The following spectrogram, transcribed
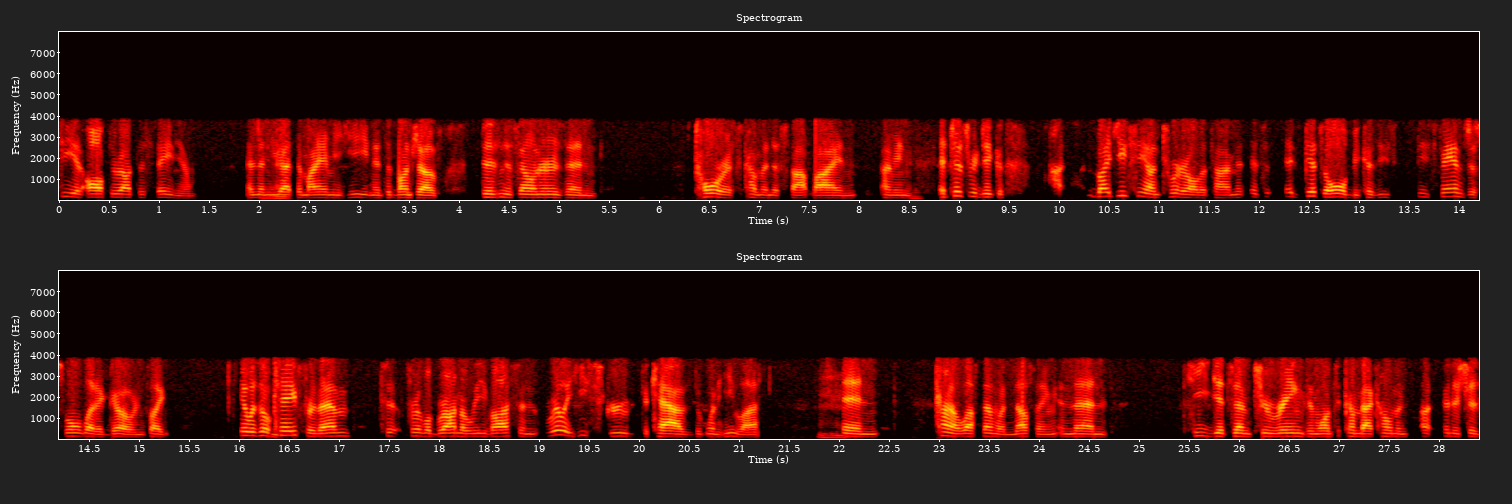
see it all throughout the stadium. And then you got the Miami Heat, and it's a bunch of business owners and tourists coming to stop by. And I mean, it's just ridiculous. Like you see on Twitter all the time, it, it's it gets old because these these fans just won't let it go. And it's like it was okay for them to for LeBron to leave us, and really he screwed the Cavs when he left, and kind of left them with nothing. And then he gets them two rings and wants to come back home and uh, finish his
